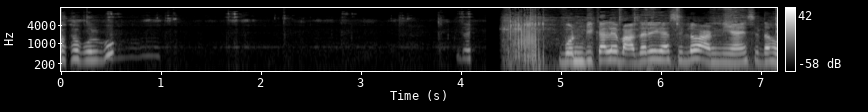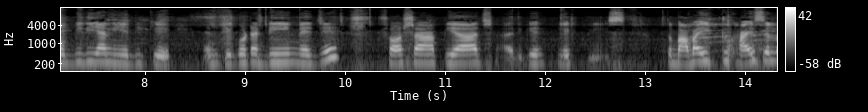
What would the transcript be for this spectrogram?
কথা বলব। বোন বিকালে বাজারে গেছিল আর নিয়ে আসে দেখো বিরিয়ানি এদিকে। এদিকে গোটা ডিম, এই যে শসা, পেঁয়াজ এদিকে লেগ পিস তো বাবা একটু খাইছিল,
